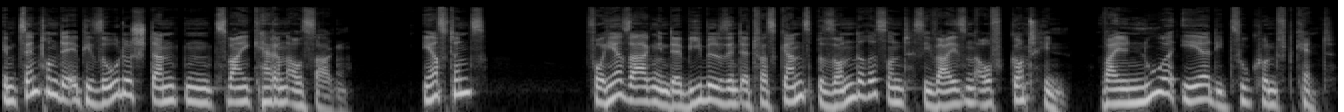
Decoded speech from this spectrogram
Im Zentrum der Episode standen zwei Kernaussagen. Erstens, Vorhersagen in der Bibel sind etwas ganz Besonderes und sie weisen auf Gott hin, weil nur er die Zukunft kennt.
